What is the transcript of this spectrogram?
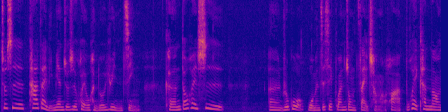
就是他在里面就是会有很多运镜，可能都会是。嗯，如果我们这些观众在场的话，不会看到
